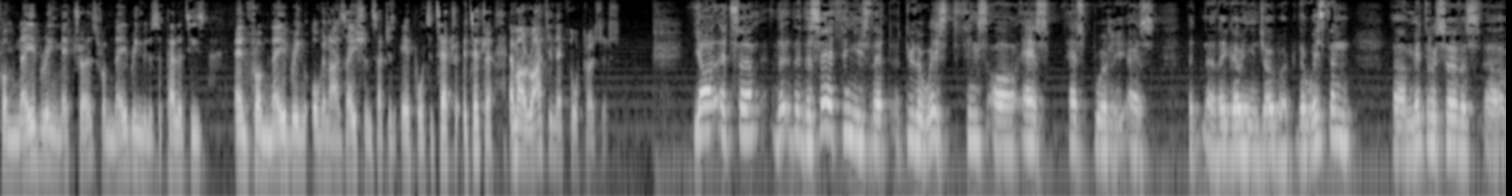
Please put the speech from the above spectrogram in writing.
from neighboring metros, from neighboring municipalities, and from neighboring organizations such as airports, etc., etc. Am I right in that thought process? Yeah, it's um, the, the the sad thing is that to the west things are as as poorly as uh, they're going in Joburg. The Western uh, Metro service uh,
